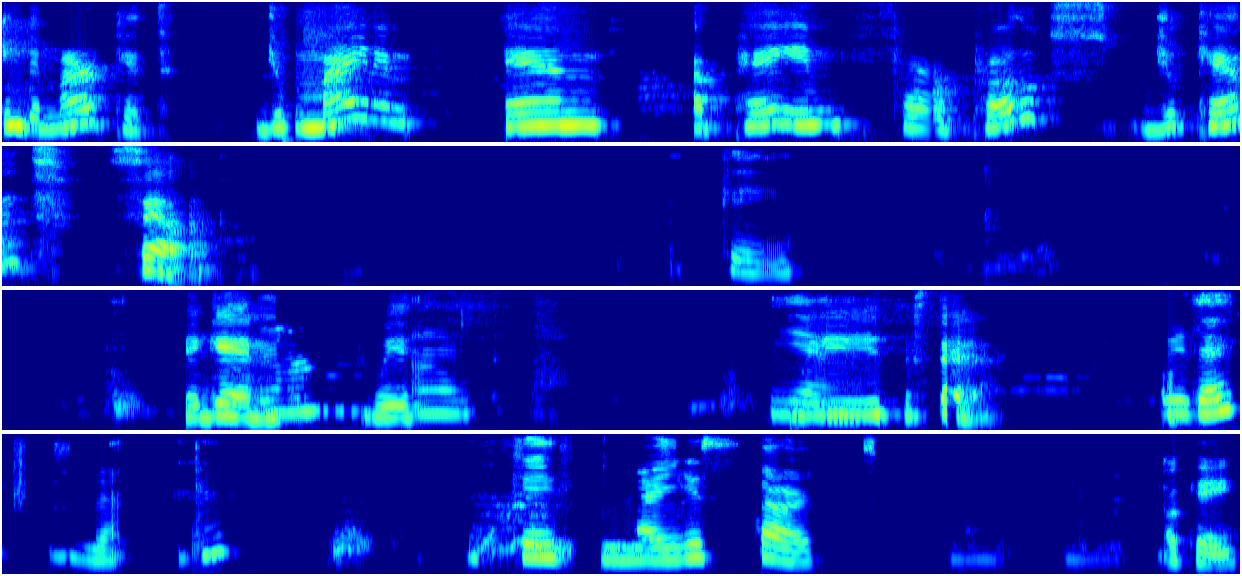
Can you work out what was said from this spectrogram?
in the market you might end up paying for products you can't sell Okay. again Now, with um, yeah. with Stella with- Okay. yeah, mhm. Okay, now you start. Okay.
